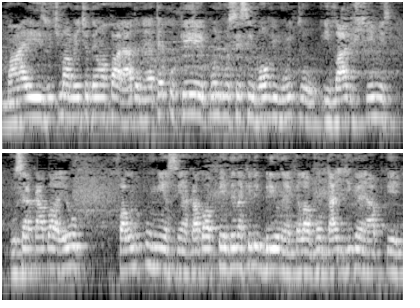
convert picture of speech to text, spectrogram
mas ultimamente eu dei uma parada, né? Até porque quando você se envolve muito em vários times, você acaba, eu falando por mim, assim, acaba perdendo aquele brilho, né? Aquela vontade de ganhar, porque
